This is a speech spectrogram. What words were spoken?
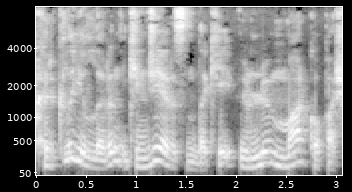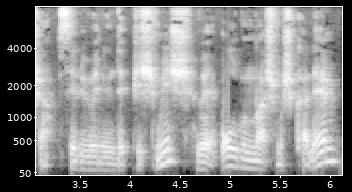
Kırklı yılların ikinci yarısındaki ünlü Marco Paşa serüveninde pişmiş ve olgunlaşmış kalem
